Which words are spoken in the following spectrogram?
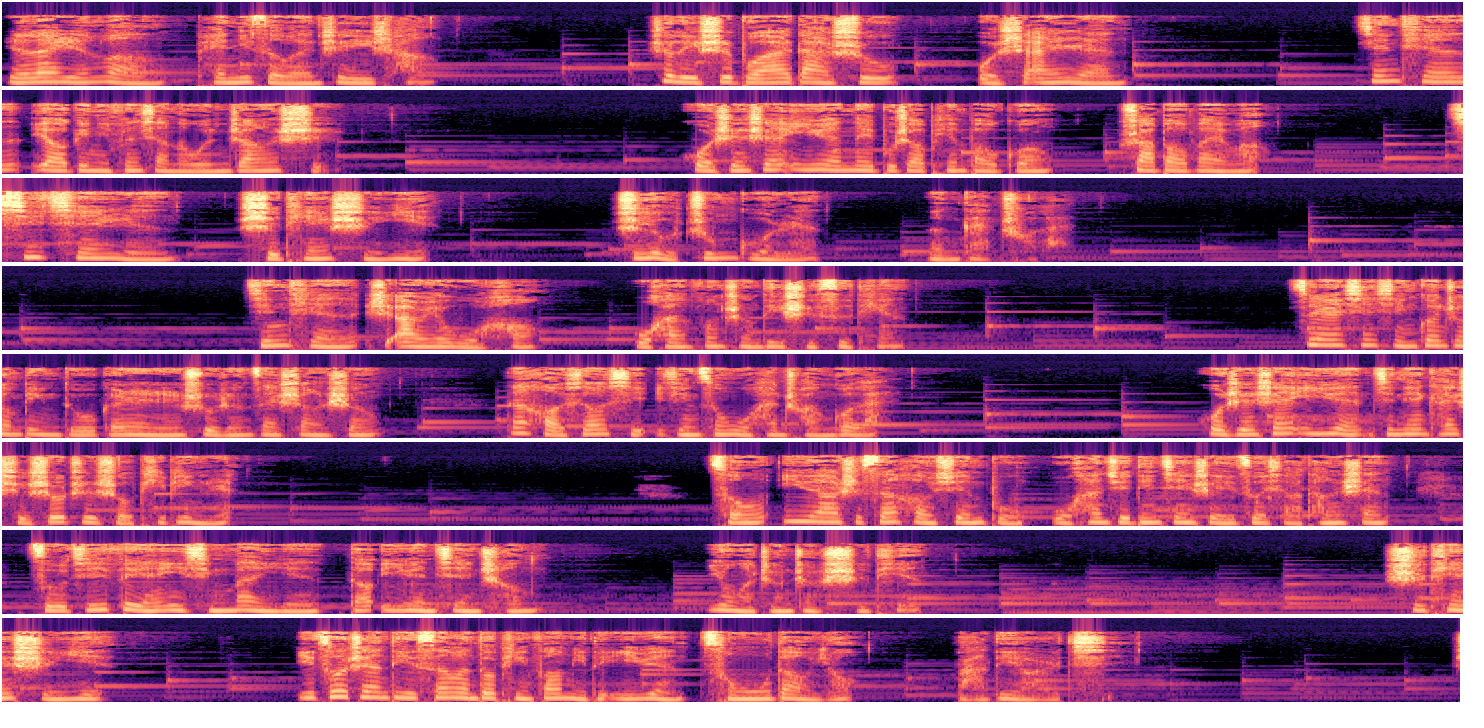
人来人往，陪你走完这一场。这里是博二大叔，我是安然。今天要给你分享的文章是：火神山医院内部照片曝光，刷爆外网，七千人十天十夜，只有中国人能干出来。今天是二月五号，武汉封城第十四天。虽然新型冠状病毒感染人数仍在上升，但好消息已经从武汉传过来。火神山医院今天开始收治首批病人。从一月二十三号宣布武汉决定建设一座小汤山，阻击肺炎疫情蔓延，到医院建成，用了整整十天。十天十夜。一座占地三万多平方米的医院从无到有，拔地而起。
